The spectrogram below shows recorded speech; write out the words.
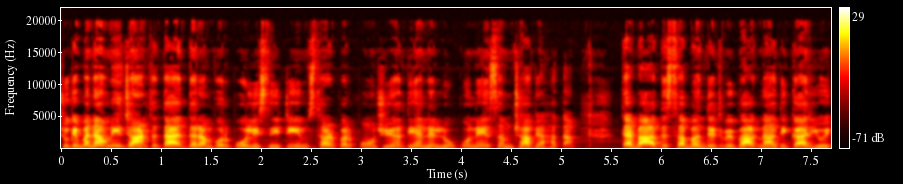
જોકે બનાવની જાણ થતાં ધરમપુર પોલીસની ટીમ સ્થળ પર પહોંચી હતી અને લોકોને સમજાવ્યા હતા. ત્યારબાદ સંબંધિત વિભાગના અધિકારીઓએ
